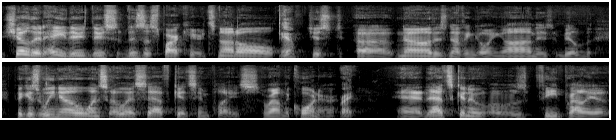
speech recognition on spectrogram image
show that, hey, there, there's, there's a spark here. It's not all Yeah. just, uh, no, there's nothing going on. There's build, because we know once OSF gets in place around the corner, Right. uh, that's going to feed probably a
